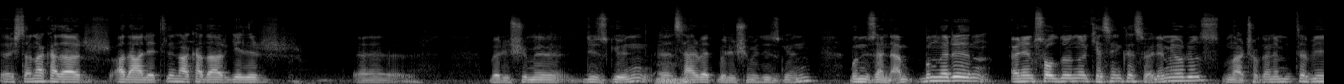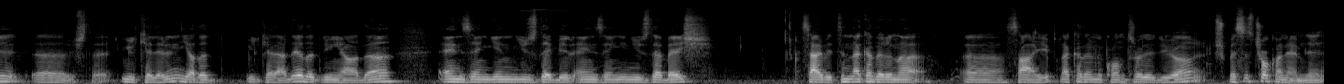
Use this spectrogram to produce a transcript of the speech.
e, işte ne kadar adaletli, ne kadar gelir e, bölüşümü düzgün, e, servet bölüşümü düzgün. Bunun üzerinden bunların önemli olduğunu kesinlikle söylemiyoruz. Bunlar çok önemli tabii. E, işte ülkelerin ya da ülkelerde ya da dünyada en zengin yüzde bir, en zengin yüzde beş servetin ne kadarına e, sahip, ne kadarını kontrol ediyor şüphesiz çok önemli.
